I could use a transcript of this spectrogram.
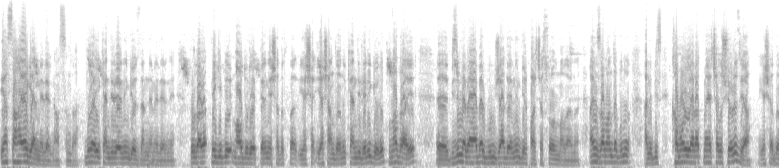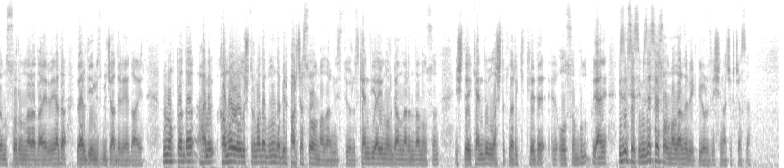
Ya sahaya gelmelerini aslında. Burayı kendilerinin gözlemlemelerini, burada ne gibi mağduriyetlerin yaşadıkları, yaşa- yaşandığını kendileri görüp buna dair e, bizimle beraber bu mücadelenin bir parçası olmalarını. Aynı zamanda bunu hani biz kamuoyu yaratmaya çalışıyoruz ya yaşadığımız sorunlara dair veya da verdiğimiz mücadeleye dair. Bu noktada hani kamuoyu oluşturmada bunun da bir parçası olmalarını istiyoruz. Kendi yayın organlarından olsun, işte kendi ulaştıkları kitlede e, olsun. Bu, yani bizim sesimizde ses olmalarını bekliyoruz işin açıkçası.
